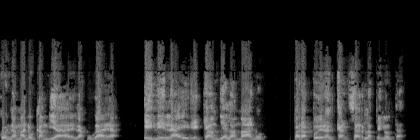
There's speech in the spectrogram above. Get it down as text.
con la mano cambiada de la jugada, en el aire cambia la mano para poder alcanzar la pelota.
